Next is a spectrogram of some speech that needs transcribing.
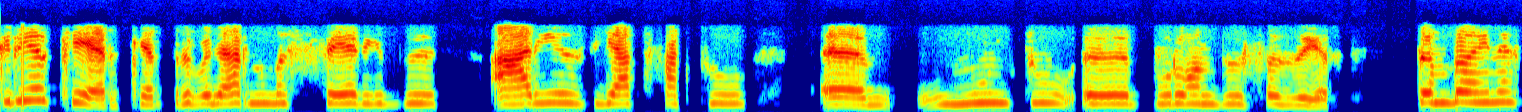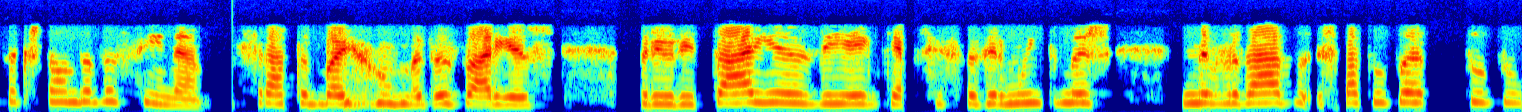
querer quer, quer trabalhar numa série de áreas e há de facto muito por onde fazer também nessa questão da vacina. Será também uma das áreas prioritárias e em que é preciso fazer muito, mas na verdade está tudo, tudo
